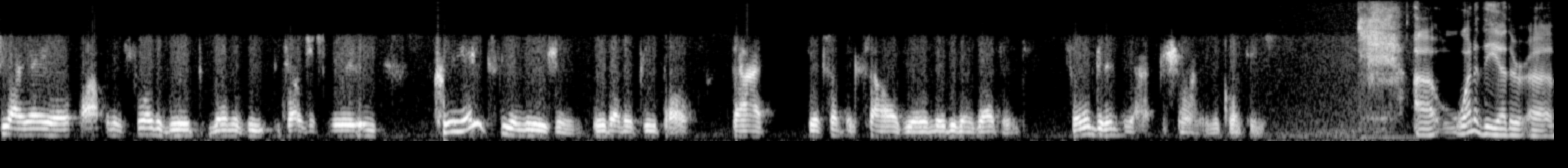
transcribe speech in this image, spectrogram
CIA or operatives for the group, then as the intelligence community, creates the illusion with other people that there's something solid here, and maybe there wasn't. So we'll get into that for sure in the case. Uh, one of the other uh,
